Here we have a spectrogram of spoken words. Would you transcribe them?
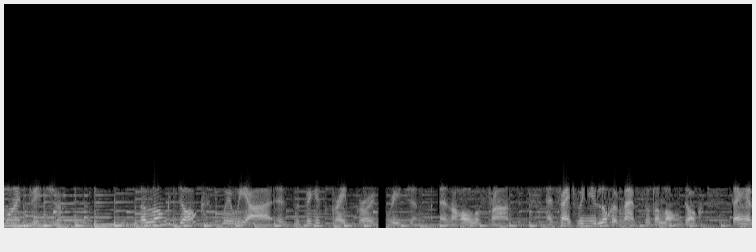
wine venture. The Languedoc, where we are, is the biggest grape growing region in the whole of France. In fact, when you look at maps of the Languedoc, they have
